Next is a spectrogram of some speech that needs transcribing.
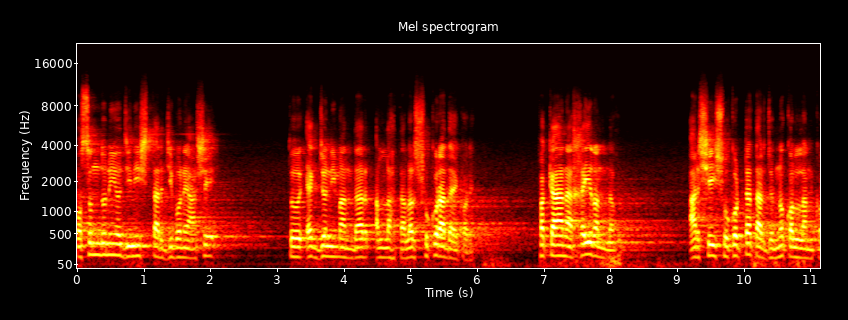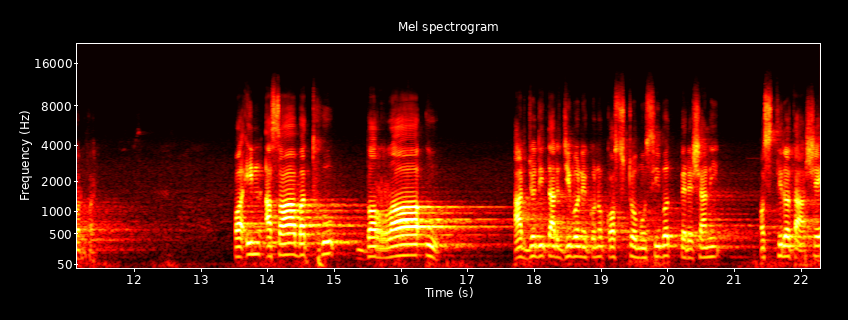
পছন্দনীয় জিনিস তার জীবনে আসে, তো একজন ইমানদার আল্লাহ তালার শুকর আদায় করে। ফাকানা খাইরান্লাহ আর সেই শকরটা তার জন্য কল্যাণকর হয়। ইন আসাবাথু দর্রাউ, আর যদি তার জীবনে কোনো কষ্ট, মুসিবত, পেরেশানি, অস্থিরতা আসে,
